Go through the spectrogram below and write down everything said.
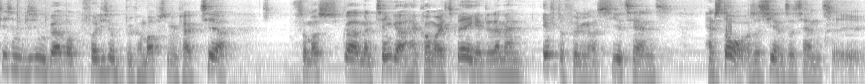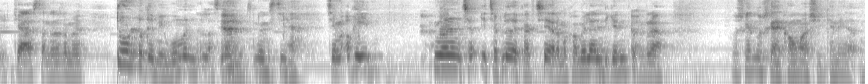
det, som de ligesom gør, hvor, for ligesom at bygge ham op som en karakter, som også gør, at man tænker, at han kommer tilbage igen. Det der med, at han efterfølgende også siger til hans... Han står, og så siger han så til hans øh, kæreste, noget der med, don't look at me, woman, eller sådan yeah. noget stil. Så tænker man, okay, nu er han eta- etableret karakter, der må komme et eller andet igen på det der. Nu skal, nu skal han komme og chikanere dem.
